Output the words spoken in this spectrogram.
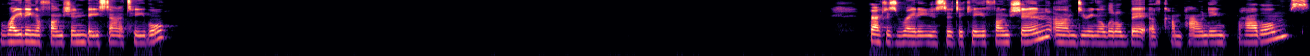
Writing a function based on a table. Practice writing just a decay function, um, doing a little bit of compounding problems.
